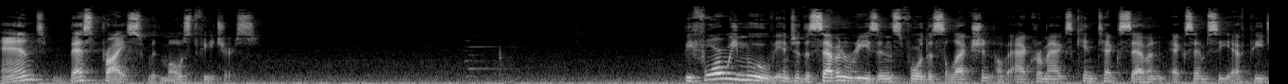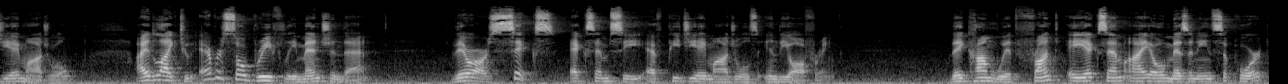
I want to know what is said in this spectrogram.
and best price with most features. Before we move into the seven reasons for the selection of Acromag's Kintex 7 XMC FPGA module, I'd like to ever so briefly mention that there are six XMC FPGA modules in the offering. They come with front AXM IO mezzanine support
